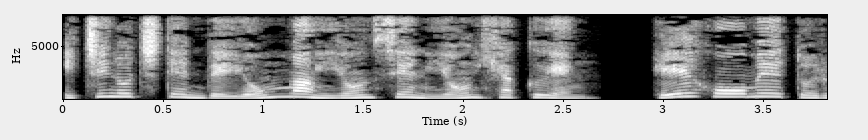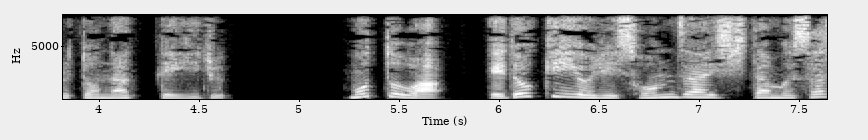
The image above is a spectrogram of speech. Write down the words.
1の地点で44,400円平方メートルとなっている。元は江戸期より存在した武蔵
